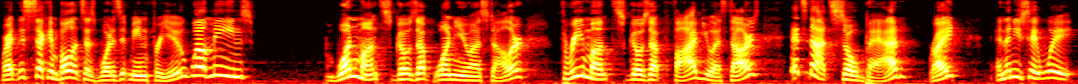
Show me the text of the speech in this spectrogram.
Right? This second bullet says, what does it mean for you? Well, it means one month goes up one US dollar, Three months goes up five US dollars. It's not so bad, right? And then you say, wait,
